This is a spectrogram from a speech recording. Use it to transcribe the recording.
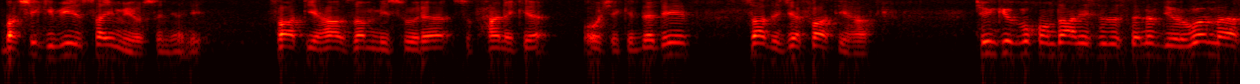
Başı gibi saymıyorsun yani. Fatiha, Zammi Sure, Subhaneke o şekilde değil. Sadece Fatiha. Çünkü bu konuda Aleyhisselatü Vesselam diyor وَمَا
